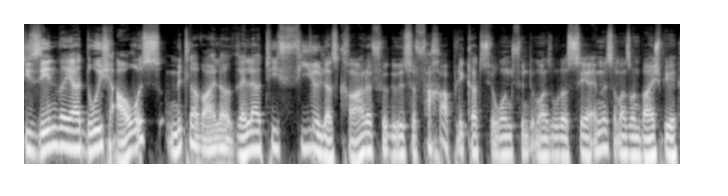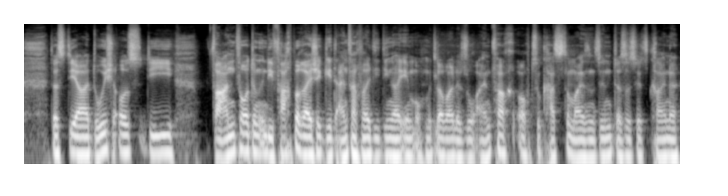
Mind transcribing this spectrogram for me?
die sehen wir ja durchaus mittlerweile relativ viel, dass gerade für gewisse Fachapplikationen, finde immer so, das CRM ist immer so ein Beispiel, dass die ja durchaus die Verantwortung in die Fachbereiche geht, einfach weil die Dinger eben auch mittlerweile so einfach auch zu customizen sind, dass es jetzt keine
